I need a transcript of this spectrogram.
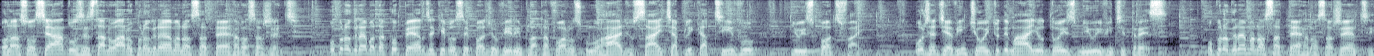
Olá, associados. Está no ar o programa Nossa Terra, Nossa Gente. O programa da Copérdia que você pode ouvir em plataformas como rádio, site, aplicativo e o Spotify. Hoje é dia 28 de maio de 2023. O programa Nossa Terra, Nossa Gente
